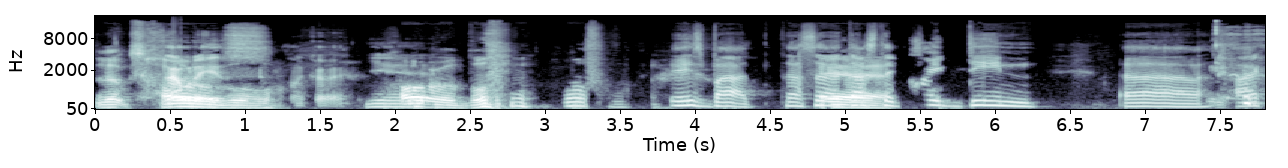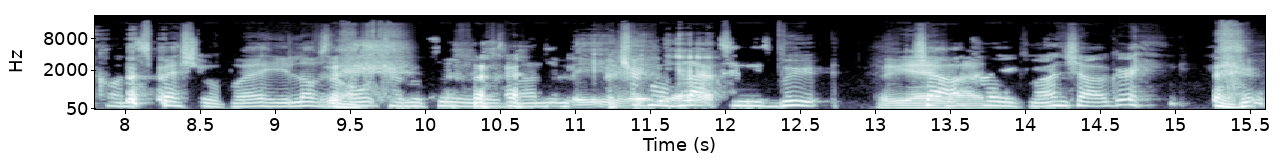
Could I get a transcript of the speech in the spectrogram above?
looks Is that what it is? horrible, Okay. Yeah. horrible. Awful. It is bad. That's a, that's the Craig Dean uh icon special, boy. He loves the ultra materials, man. Them Leave it, triple yeah. blacks in his boot. yeah, Shout out. Craig, man. Shout out Craig.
